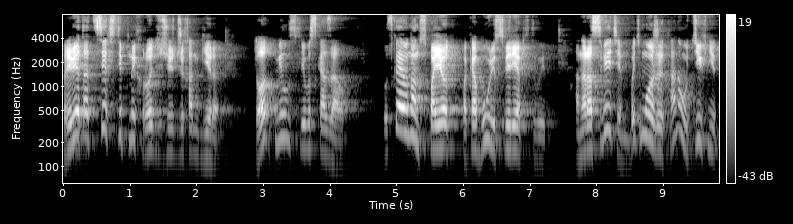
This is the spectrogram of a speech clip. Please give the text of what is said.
привет от всех степных родичей Джихангира. Тот милостливо сказал, пускай он нам споет, пока буря свирепствует, а на рассвете, быть может, она утихнет,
